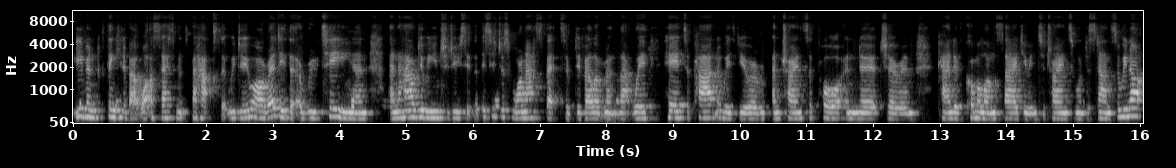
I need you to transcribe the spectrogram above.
even thinking about what assessments perhaps that we do already that are routine and and how do we introduce it that this is just one aspect of development that we're here to partner with you and, and try and support and nurture and kind of come alongside you into trying to understand. So we're not,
